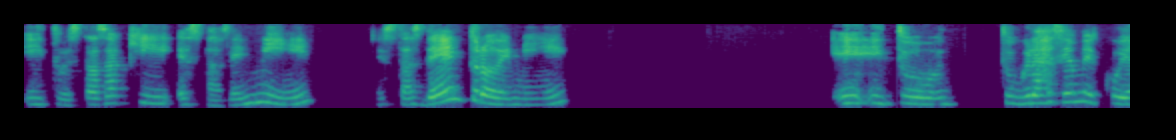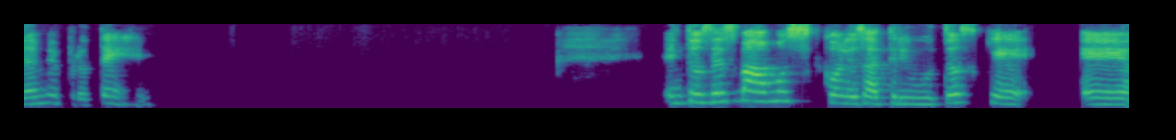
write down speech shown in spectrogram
y tú estás aquí, estás en mí, estás dentro de mí y, tu, tu gracia me cuida y me protege. Entonces vamos con los atributos que eh,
